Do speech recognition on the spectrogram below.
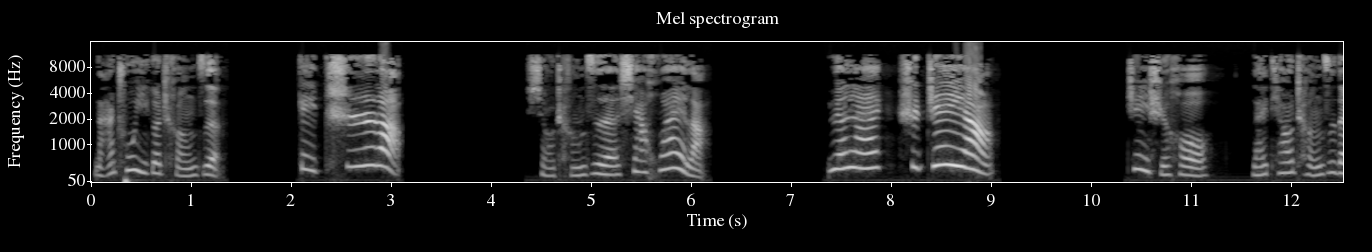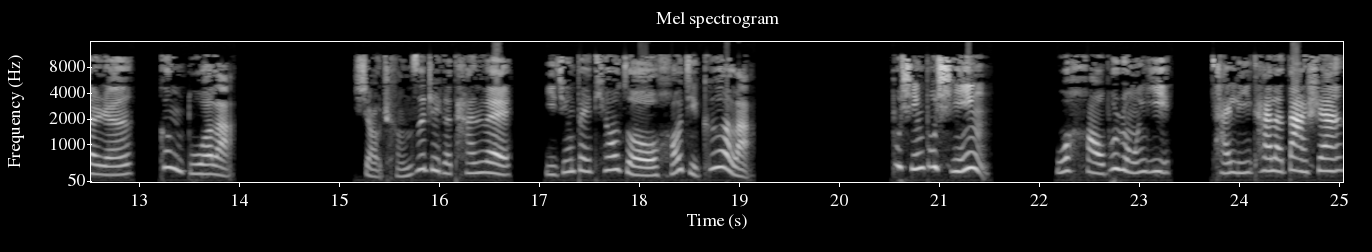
拿出一个橙子。给吃了，小橙子吓坏了。原来是这样。这时候来挑橙子的人更多了。小橙子这个摊位已经被挑走好几个了。不行不行，我好不容易才离开了大山，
